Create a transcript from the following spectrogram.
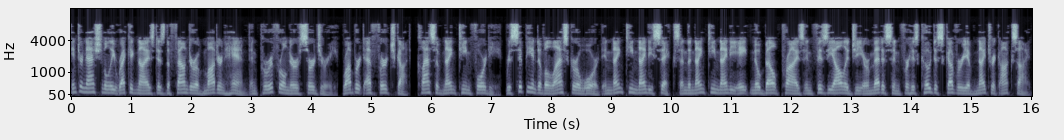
internationally recognized as the founder of modern hand and peripheral nerve surgery, Robert F. Furchtgott, class of 1940, recipient of a Lasker Award in 1996 and the 1998 Nobel Prize in Physiology or Medicine for his co-discovery of nitric oxide,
